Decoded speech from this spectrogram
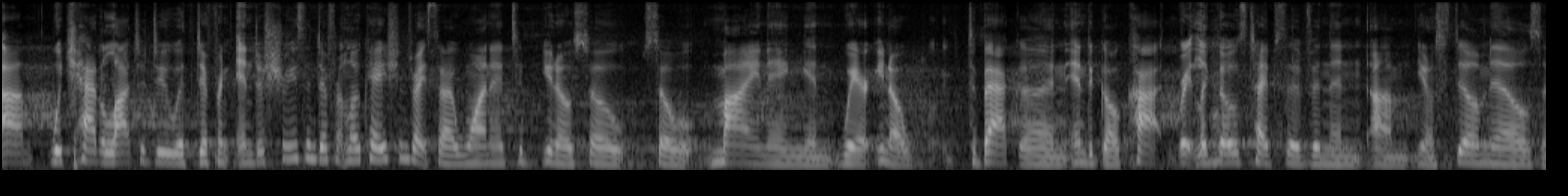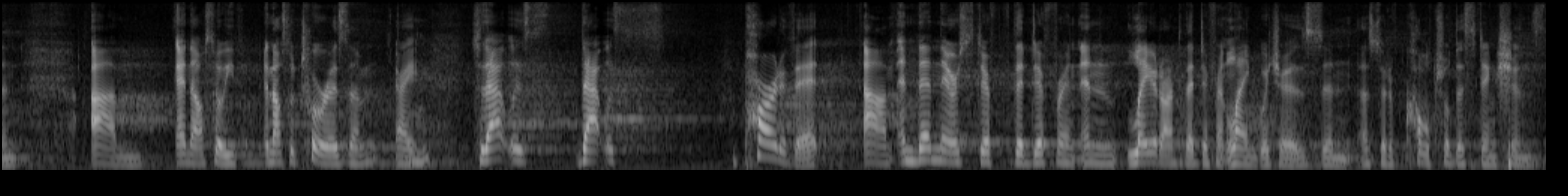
um, which had a lot to do with different industries in different locations, right? So I wanted to, you know, so so mining and where, you know, tobacco and indigo, cotton, right? Like mm-hmm. those types of, and then um, you know, steel mills and um, and also and also tourism, right? Mm-hmm. So that was that was part of it. Um, and then there's diff the different, and layered onto that, different languages and uh, sort of cultural distinctions.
